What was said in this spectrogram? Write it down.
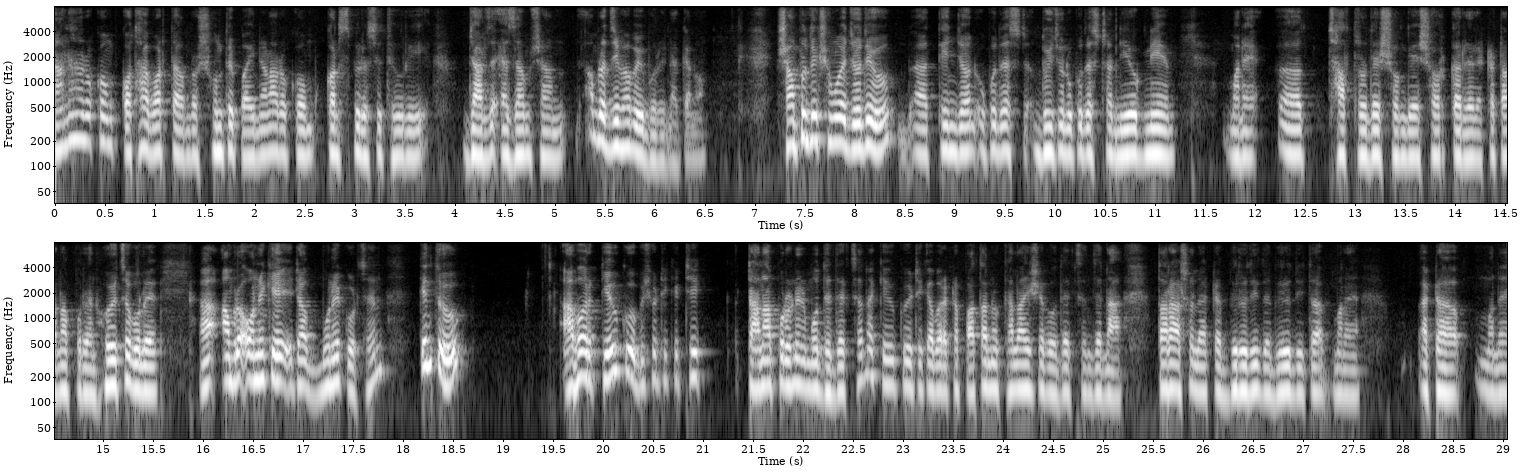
নানা রকম কথাবার্তা আমরা শুনতে পাই, নানা রকম কনস্পিরেসি থিওরি যার যা অ্যাজামশান আমরা যেভাবেই বলি না কেন। সাম্প্রতিক সময়ে যদিও তিনজন উপদেষ্টা, দুইজন উপদেষ্টা নিয়োগ নিয়ে মানে ছাত্রদের সঙ্গে সরকারের একটা টানাপোড়েন হয়েছে বলে আমরা অনেকে এটা মনে করছেন। কিন্তু আবার কেউ কেউ বিষয়টিকে ঠিক টানাপোড়েনের মধ্যে দেখছে না? কেউ কেউ এটিকে আবার একটা পাতানো খেলা হিসেবেও দেখছেন যে না, তারা আসলে একটা বিরোধিতা বিরোধিতা মানে একটা মানে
